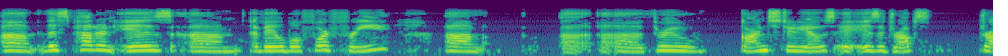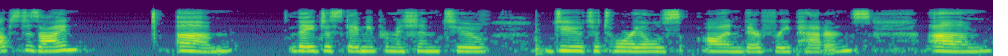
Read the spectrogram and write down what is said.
Um, this pattern is um, available for free um, uh, uh, uh, through Garn Studios. It is a drops drops design. Um, they just gave me permission to do tutorials on their free patterns. Um,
